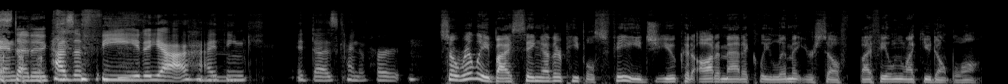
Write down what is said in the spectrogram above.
and aesthetic. has a feed. Yeah, I Mhm. think it does kind of hurt. So, really, by seeing other people's feeds, you could automatically limit yourself by feeling like you don't belong.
